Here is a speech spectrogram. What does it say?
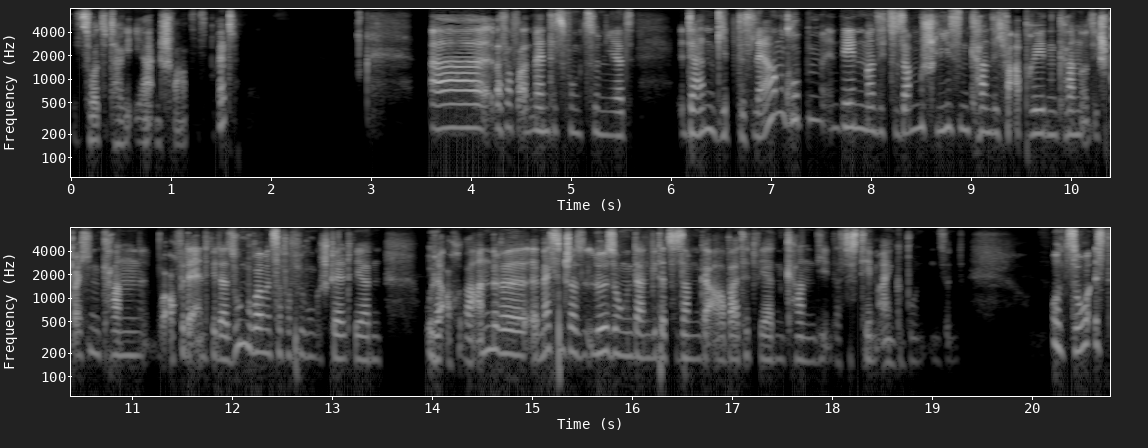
Das ist heutzutage eher ein schwarzes Brett, äh, was auf Admentis funktioniert. Dann gibt es Lerngruppen, in denen man sich zusammenschließen kann, sich verabreden kann und sich sprechen kann, wo auch wieder entweder Zoom-Räume zur Verfügung gestellt werden oder auch über andere äh, Messenger-Lösungen dann wieder zusammengearbeitet werden kann, die in das System eingebunden sind. Und so ist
